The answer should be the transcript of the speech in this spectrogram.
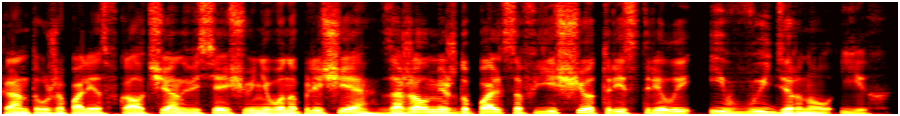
Канта уже полез в колчан, висящий у него на плече, зажал между пальцев еще три стрелы и выдернул их.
